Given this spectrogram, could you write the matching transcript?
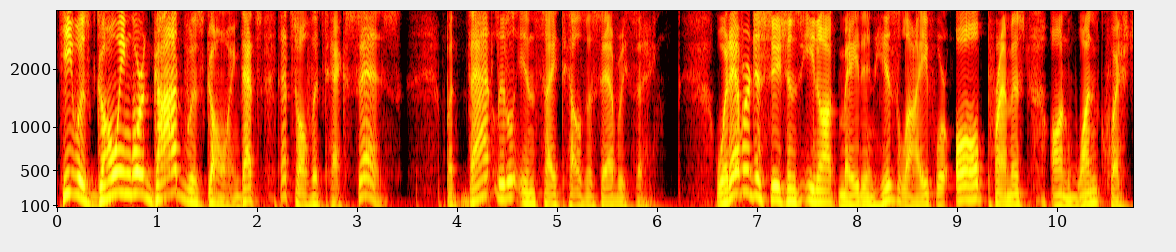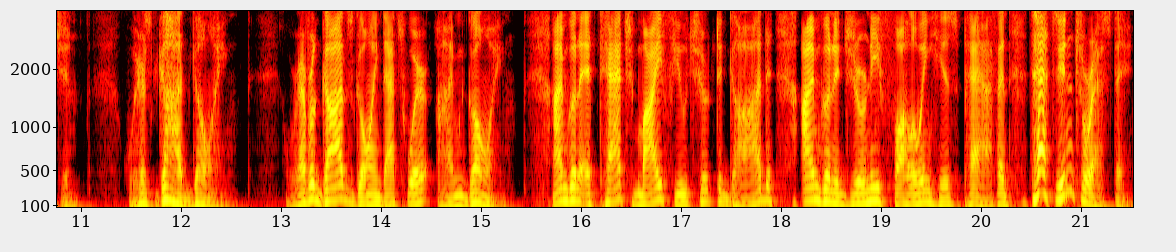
He was going where God was going. That's, that's all the text says. But that little insight tells us everything. Whatever decisions Enoch made in his life were all premised on one question Where's God going? Wherever God's going, that's where I'm going. I'm going to attach my future to God. I'm going to journey following his path. And that's interesting.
